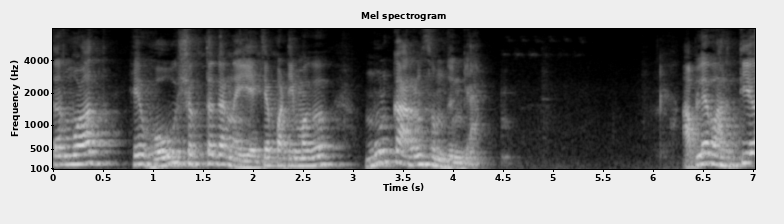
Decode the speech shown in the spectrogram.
तर मुळात हे होऊ शकतं का नाही याच्या पाठीमागं मूळ कारण समजून घ्या. आपल्या भारतीय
